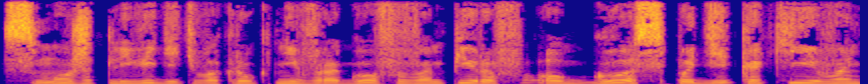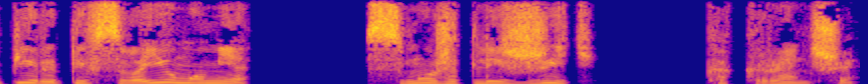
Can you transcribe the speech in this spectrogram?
Сможет ли видеть вокруг не врагов и вампиров? О, Господи, какие вампиры, ты в своем уме? Сможет ли жить, как раньше.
